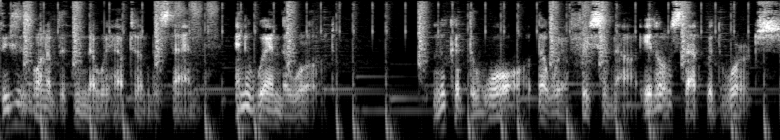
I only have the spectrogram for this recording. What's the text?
this is one of the things that we have to understand. Anywhere in the world, look at the war that we're facing now. It all starts with words.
